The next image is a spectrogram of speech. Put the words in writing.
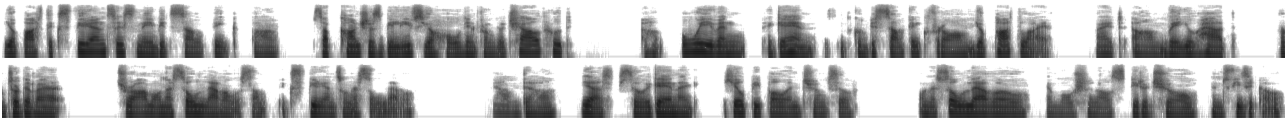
your past experiences, maybe it's something uh, subconscious beliefs you're holding from your childhood, uh, or even again, it could be something from your past life, right? Um, where you had some sort of a trauma on a soul level, or some experience on a soul level. And uh, yes, so again, I heal people in terms of on a soul level, emotional, spiritual, and physical.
